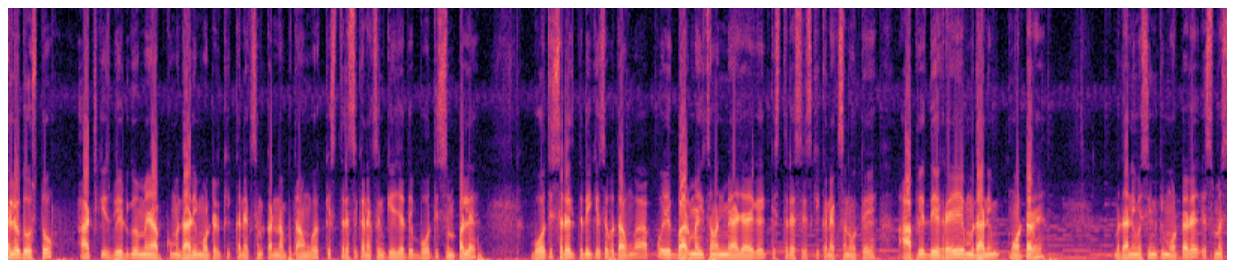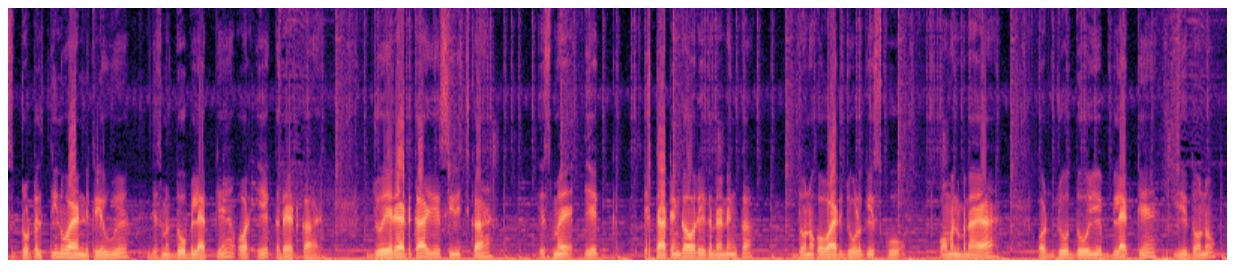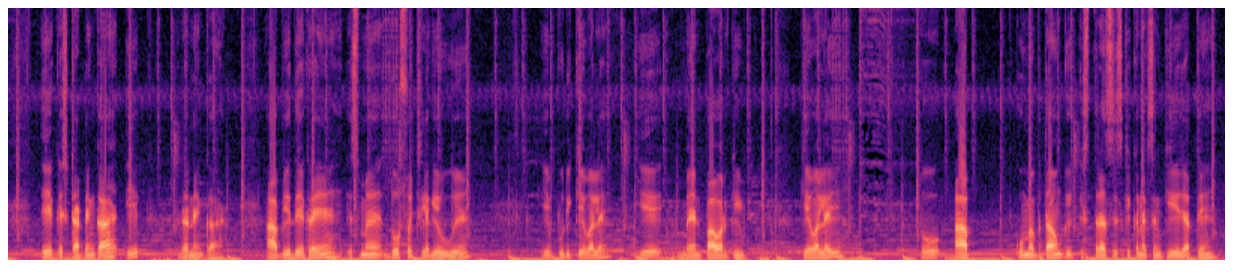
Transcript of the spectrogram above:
Hello दोस्तों, आज की इस वीडियो में आपको मदारी मोटर की कनेक्शन करना बताऊँगा। किस तरह से कनेक्शन किए जाते हैं, बहुत ही सिंपल है। बहुत ही सरल तरीके से बताऊँगा। आपको एक बार में ही समझ में आ जाएगा किस तरह से इसकी कनेक्शन होते हैं। आप ये देख रहे हैं, ये मदानी मोटर है। मदानी मशीन की मोटर है। इसमें से टोटल तीन वायर निकले हुए हैं, जिसमें दो ब्लैक के हैं और एक रेड का है। जो ये रेड का है, ये सीरीज़ का है। इसमें एक स्टार्टिंग का और एक रनिंग का। दोनों का वायर जोड़ के इसको कॉमन बनाया है। और जो दो ये ब्लैक के हैं, ये दोनों, एक स्टार्टिंग का है, एक रनिंग का है। आप ये देख रहे हैं, इसमें दो स्विच लगे हुए हैं। ये पूरी केबल है, ये मेन पावर की केबल है ये। तो आपको मैं बताऊँ कि किस तरह से इसके कनेक्शन किए जाते हैं।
